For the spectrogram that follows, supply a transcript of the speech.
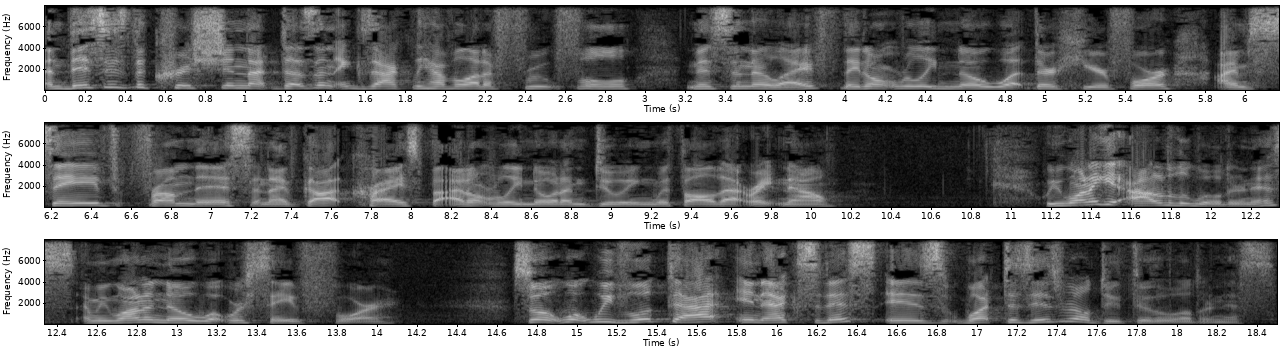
And this is the Christian that doesn't exactly have a lot of fruitfulness in their life. They don't really know what they're here for. I'm saved from this and I've got Christ, but I don't really know what I'm doing with all that right now. We want to get out of the wilderness and we want to know what we're saved for. So what we've looked at in Exodus is what does Israel do through the wilderness?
